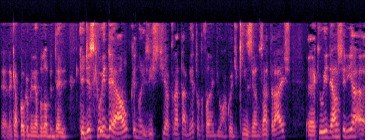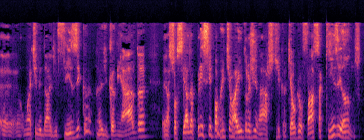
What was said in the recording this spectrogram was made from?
é, daqui a pouco eu me lembro o nome dele, que disse que o ideal, que não existia tratamento, eu estou falando de uma coisa de 15 anos atrás, é, que o ideal uhum. seria é, uma atividade física, né, de caminhada, é, associada principalmente a uma hidroginástica, que é o que eu faço há 15 anos.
